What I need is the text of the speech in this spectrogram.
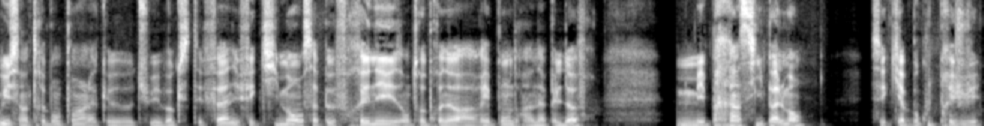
Oui, c'est un très bon point là que tu évoques, Stéphane. Effectivement, ça peut freiner les entrepreneurs à répondre à un appel d'offres, mais principalement, c'est qu'il y a beaucoup de préjugés.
